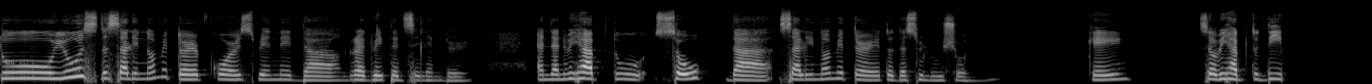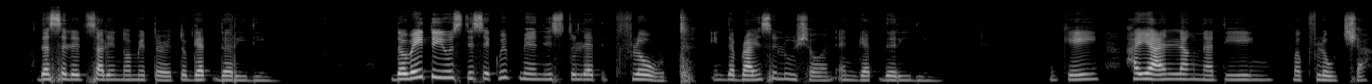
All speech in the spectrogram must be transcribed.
to use the salinometer, of course, we need the graduated cylinder. And then we have to soak the salinometer to the solution. Okay, so we have to dip the salinometer to get the reading. The way to use this equipment is to let it float in the brine solution and get the reading. Okay? Hayaan lang nating mag-float siya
